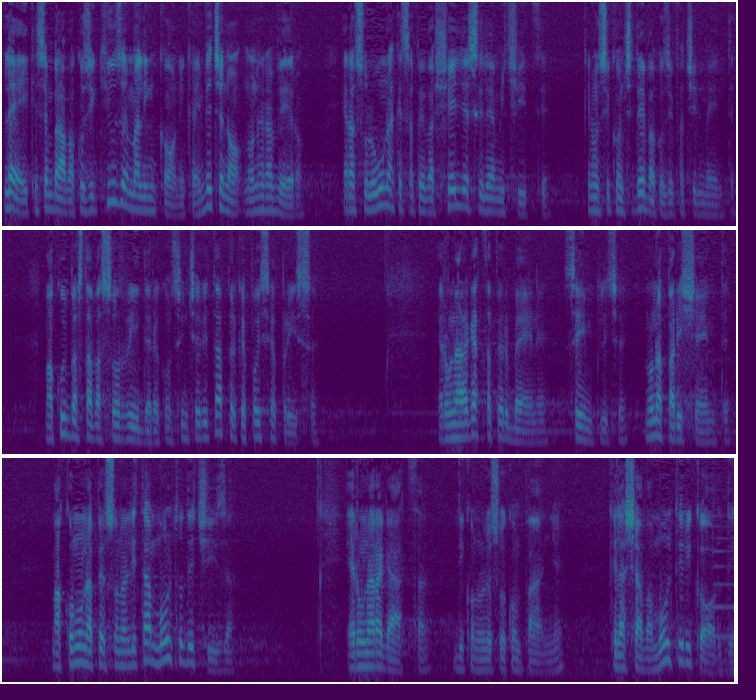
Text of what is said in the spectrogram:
Lei che sembrava così chiusa e malinconica, invece no, non era vero. Era solo una che sapeva scegliersi le amicizie, che non si concedeva così facilmente ma a cui bastava sorridere con sincerità perché poi si aprisse. Era una ragazza per bene, semplice, non appariscente, ma con una personalità molto decisa. Era una ragazza, dicono le sue compagne, che lasciava molti ricordi.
